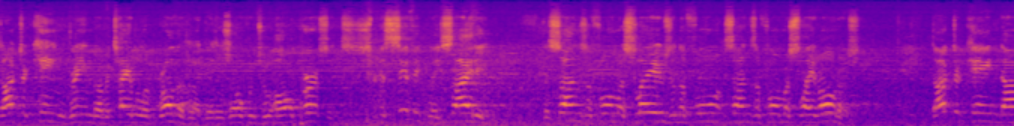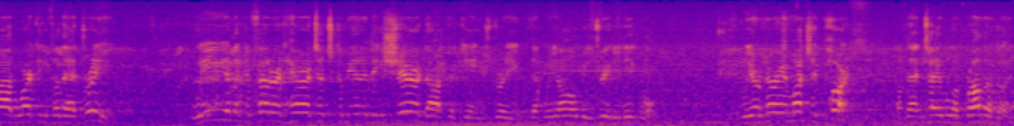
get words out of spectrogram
Dr. King dreamed of a table of brotherhood that is open to all persons, specifically citing the sons of former slaves and the for sons of former slave owners. Dr. King died working for that dream. We in the Confederate heritage community share Dr. King's dream that we all be treated equal. We are very much a part of that table of brotherhood.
